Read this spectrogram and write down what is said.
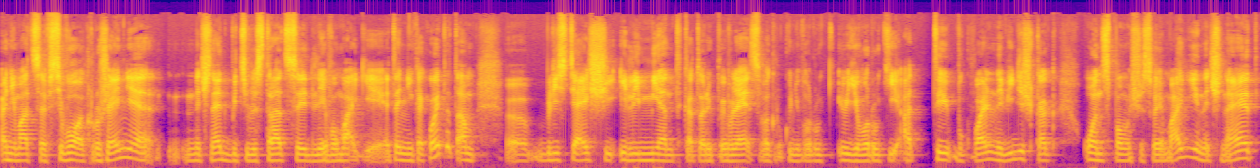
анимация всего окружения начинает быть иллюстрацией для его магии. Это не какой-то там э, блестящий элемент, который появляется вокруг у него руки, его руки, а ты буквально видишь, как он с помощью своей магии начинает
